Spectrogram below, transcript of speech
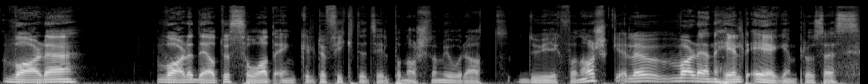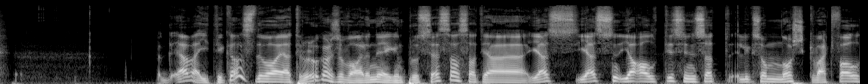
var det Var det det at du så at enkelte fikk det til på norsk som gjorde at du gikk for norsk, eller var det en helt egen prosess? Jeg veit ikke, altså. Det var, jeg tror det kanskje var en egen prosess. Altså. At jeg, jeg, jeg, jeg alltid syns at liksom norsk, i hvert fall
